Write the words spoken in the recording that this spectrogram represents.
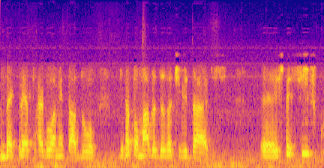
um decreto regulamentador de retomada das atividades é, específico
